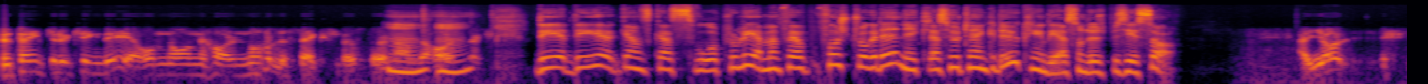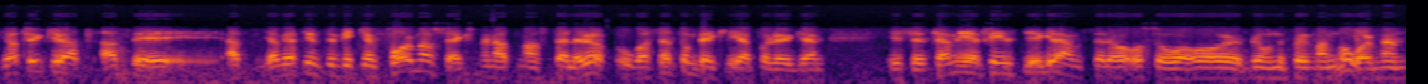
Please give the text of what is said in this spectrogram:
Hur tänker du kring det? Om någon har noll sexlust och den Mm, andra har mm. sex? Det, det är ett ganska svårt problem, men får jag först fråga dig Niklas, hur tänker du kring det som du precis sa? Ja, Jag, jag tycker att, att, eh, att, jag vet ju inte vilken form av sex, men att man ställer upp oavsett om det är klia på ryggen. I sig. Sen är, finns det ju gränser och, och så, och beroende på hur man når, men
